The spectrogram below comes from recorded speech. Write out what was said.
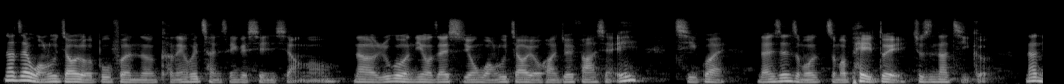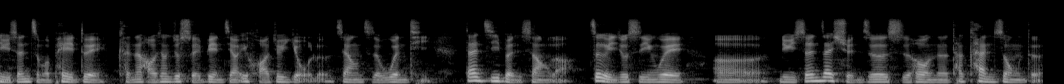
那在网络交友的部分呢，可能会产生一个现象哦。那如果你有在使用网络交友的话，你就会发现，诶，奇怪，男生怎么怎么配对就是那几个，那女生怎么配对，可能好像就随便，只要一划就有了这样子的问题。但基本上啦，这个也就是因为，呃，女生在选择的时候呢，她看重的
